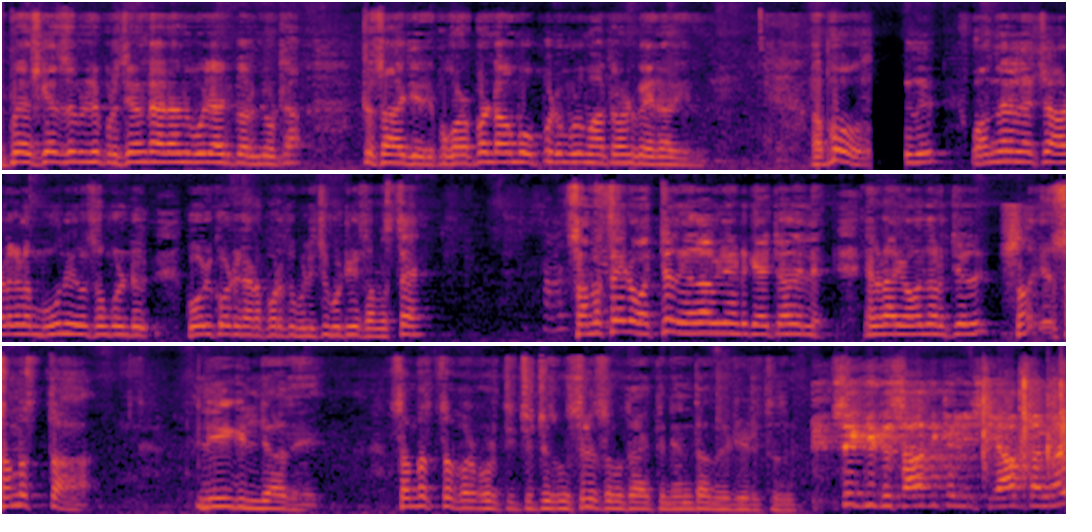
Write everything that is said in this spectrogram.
ഇപ്പൊ എസ് കെ എസ് എഫിന്റെ പ്രസിഡന്റ് ആരാന്ന് പോലും ആർക്കും അറിഞ്ഞൂട്ടാത്ത സാഹചര്യം. ഇപ്പൊ കുഴപ്പമുണ്ടാകുമ്പോൾ ഒപ്പിടുമ്പോൾ മാത്രമാണ് പേരറിയുന്നത്. അപ്പോ ഇത് ഒന്നര ലക്ഷം ആളുകളെ മൂന്ന് ദിവസം കൊണ്ട് കോഴിക്കോട് കടപ്പുറത്ത് വിളിച്ചു കൂട്ടിയ സമസ്ത. സമസ്തയുടെ ഒറ്റ നേതാവിനെയാണ് കയറ്റാതല്ലേ ഞങ്ങൾ ആ യോഗം നടത്തിയത്? സമസ്ത ലീഗില്ലാതെ സമസ്ത പ്രവർത്തിച്ചിട്ട് മുസ്ലിം സമുദായത്തിന് എന്താ നേടിയെടുത്തത്? അലി ശിഹാബ് തങ്ങൾ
